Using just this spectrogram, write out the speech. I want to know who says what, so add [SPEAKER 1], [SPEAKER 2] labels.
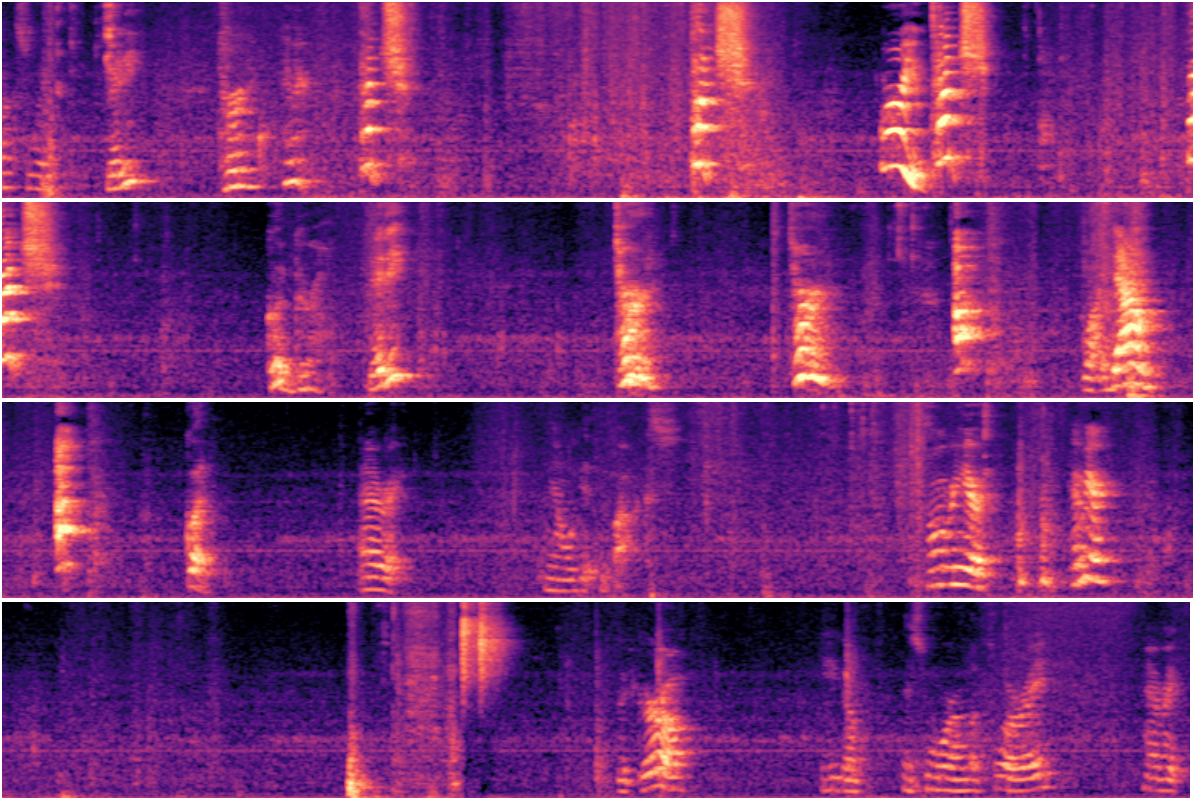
[SPEAKER 1] box away. Ready? Turn. Come here. Touch. Touch. Where are you? Touch. Touch. Good girl. Ready? Turn. Turn. Up. Lie down. Up. Good. All right. Now we'll get the box. Come over here. Come here. Girl. Here you go. There's more on the floor, right? All right.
